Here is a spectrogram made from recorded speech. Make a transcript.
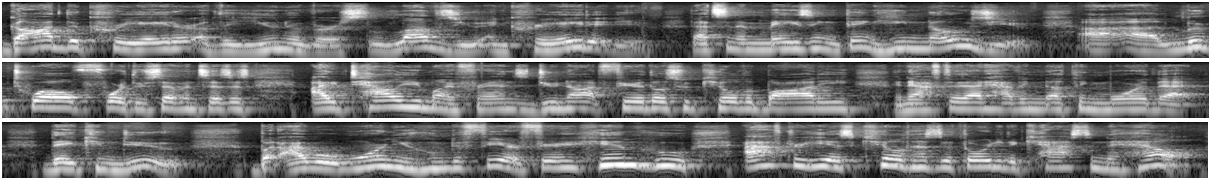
God, the creator of the universe, loves you and created you. That's an amazing thing. He knows you. Uh, uh, Luke 12, 4 through 7 says this I tell you, my friends, do not fear those who kill the body, and after that, having nothing more that they can do. But I will warn you whom to fear. Fear him who, after he has killed, has authority to cast into hell.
